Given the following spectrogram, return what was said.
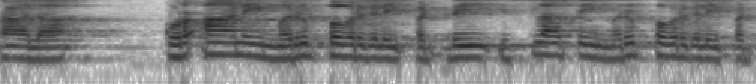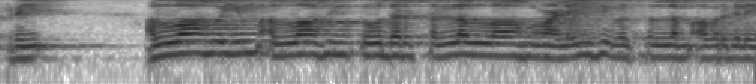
தாலா குர்ஆனை மறுப்பவர்களை பற்றி இஸ்லாத்தை மறுப்பவர்களை பற்றி அல்லாஹையும் அல்லாஹின் தூதர் சல்லல்லாஹு அலைஹி வசல்லம் அவர்களை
